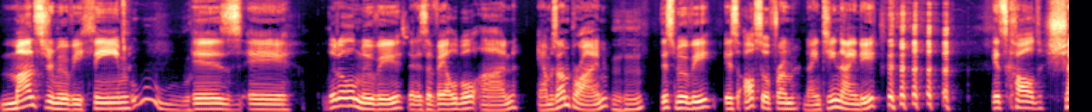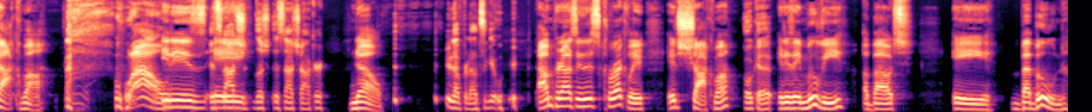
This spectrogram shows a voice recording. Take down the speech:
monster movie theme, Ooh. is a little movie that is available on Amazon Prime. Mm-hmm. This movie is also from 1990. it's called Shakma. Wow. It is it's a not sh- it's not shocker. no. You're not pronouncing it weird. I'm pronouncing this correctly. It's Shakma. Okay. It is a movie about a baboon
